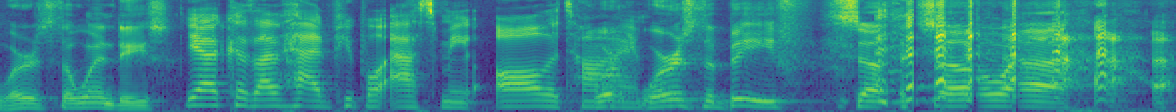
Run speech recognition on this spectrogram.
Where's the Wendy's? Yeah, because I've had people ask me all the Where, time. where's the beef? So, so, uh,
